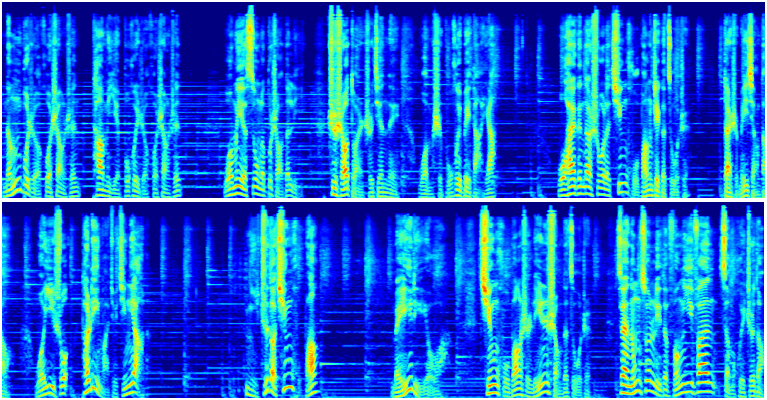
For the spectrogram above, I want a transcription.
能不惹祸上身，他们也不会惹祸上身。我们也送了不少的礼，至少短时间内我们是不会被打压。我还跟他说了青虎帮这个组织，但是没想到我一说，他立马就惊讶了。你知道青虎帮？没理由啊，青虎帮是邻省的组织，在农村里的冯一帆怎么会知道？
